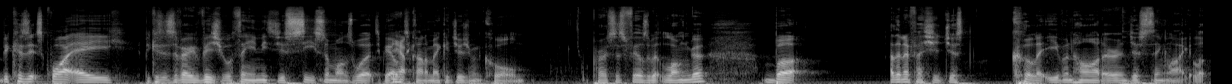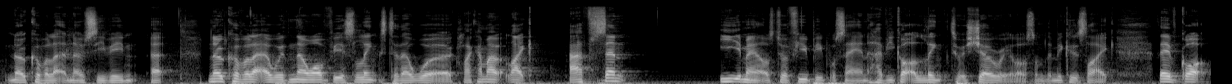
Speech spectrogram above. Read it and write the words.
because it's quite a because it's a very visual thing, you need to just see someone's work to be able Yep. to kind of make a judgment call. Process feels a bit longer, but I don't know if I should just cull it even harder and just think like, look, no cover letter, no CV, uh, no cover letter with no obvious links to their work. Like I'm out, like I've sent emails to a few people saying, have you got a link to a show reel or something? Because it's like they've got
